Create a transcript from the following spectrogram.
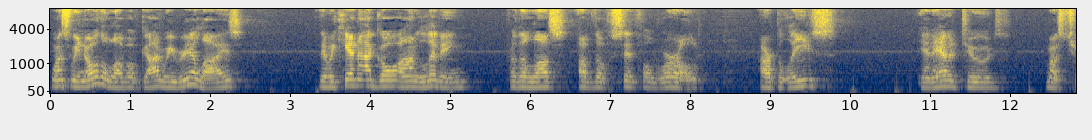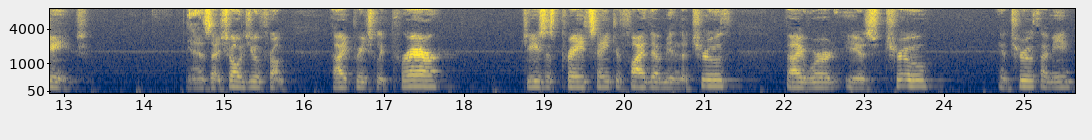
Once we know the love of God, we realize that we cannot go on living for the lusts of the sinful world. Our beliefs and attitudes must change. And as I showed you from the high priestly prayer, Jesus prayed, Sanctify them in the truth. Thy word is true. And truth, I mean.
